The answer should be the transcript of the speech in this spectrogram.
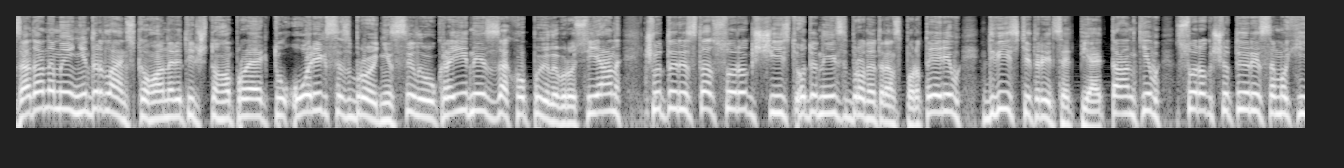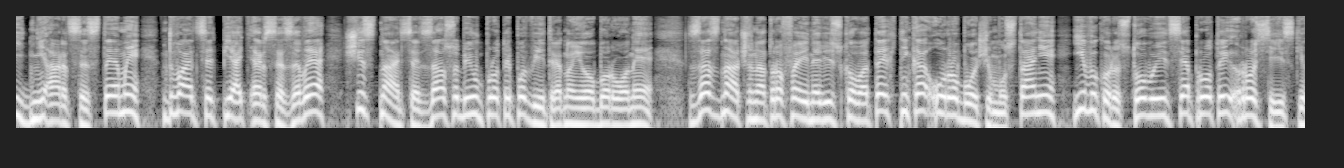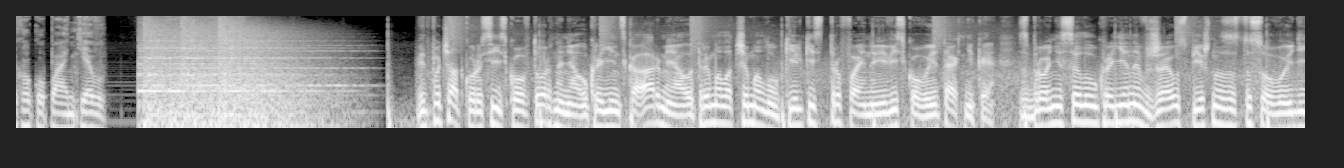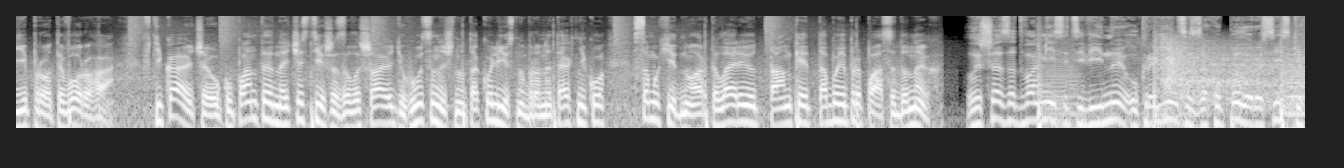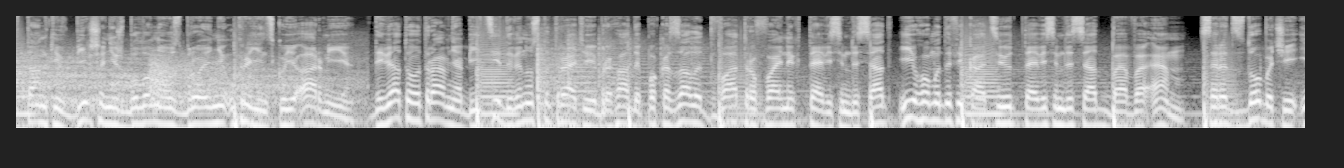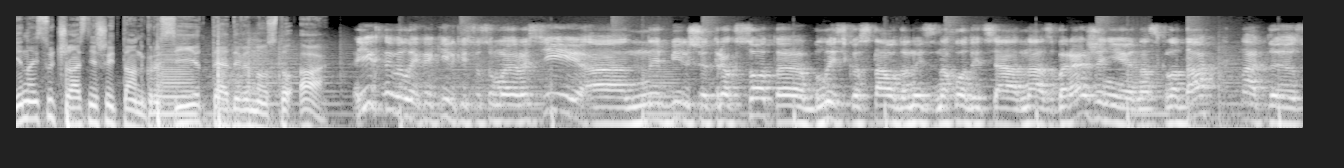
За даними нідерландського аналітичного проекту Орікс, збройні сили України захопили в росіян 446 одиниць бронетранспортерів, 235 танків, 44 самохідні артсистеми, 25 РСЗВ, 16 засобів протиповітряної оборони. Зазначена трофейна військова техніка у робочому стані і використовується проти російських окупантів. Від початку російського вторгнення українська армія отримала чималу кількість трофейної військової техніки. Збройні сили України вже успішно застосовують її проти ворога. Втікаючи, окупанти найчастіше залишають гусеничну та колісну бронетехніку, самохідну артилерію, танки та боєприпаси до них. Лише за два місяці війни українці захопили російських танків більше ніж було на озброєнні української армії. 9 травня бійці 93-ї бригади показали два трофейних Т-80 і його модифікацію Т-80 БВМ. Серед здобичі і найсучасніший танк Росії Т-90А. Їх невелика кількість у самої Росії, а не більше 300, е, близько 100 одиниць знаходиться на збереженні на складах. Е,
